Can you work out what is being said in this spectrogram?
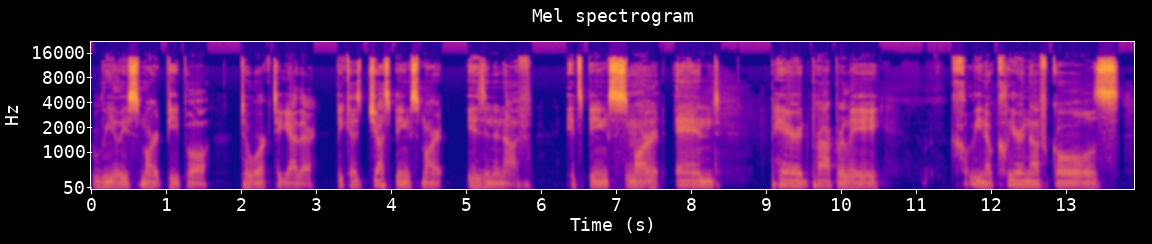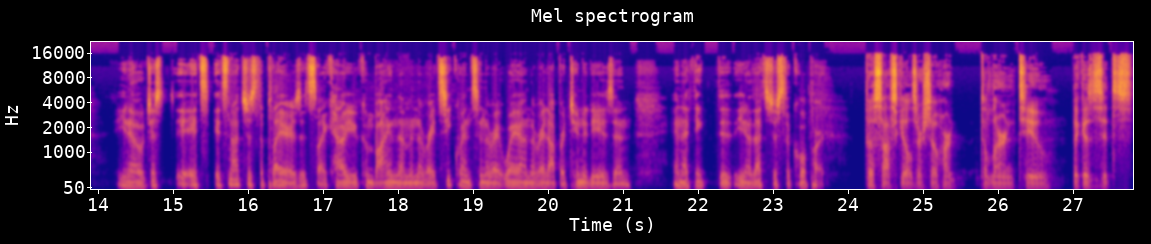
really smart people to work together because just being smart isn't enough. It's being smart mm-hmm. and paired properly, you know, clear enough goals, you know just it's it's not just the players it's like how you combine them in the right sequence in the right way on the right opportunities and and i think you know that's just the cool part those soft skills are so hard to learn too because it's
